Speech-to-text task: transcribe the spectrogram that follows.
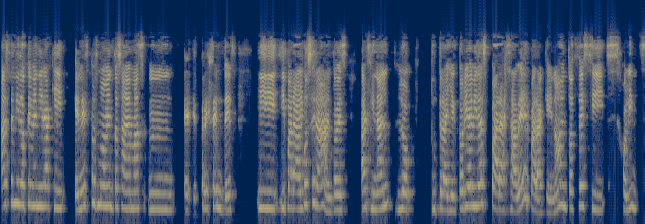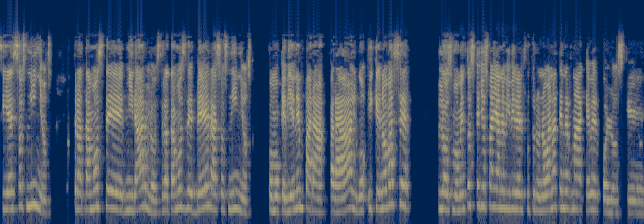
has tenido que venir aquí en estos momentos además mm, eh, eh, presentes y, para algo será. Entonces, al final, lo, tu trayectoria de vida es para saber para qué, ¿no? Entonces, si, jolín, si esos niños tratamos de mirarlos, tratamos de ver a esos niños como que vienen para, para algo y que no va a ser los momentos que ellos vayan a vivir en el futuro, no van a tener nada que ver con los que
